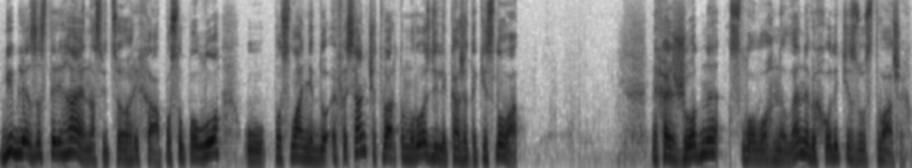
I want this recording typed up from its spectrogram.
Біблія застерігає нас від цього гріха. Апостол Павло у посланні до Ефесян, 4 розділі, каже такі слова. Нехай жодне слово гниле не виходить із уст ваших,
